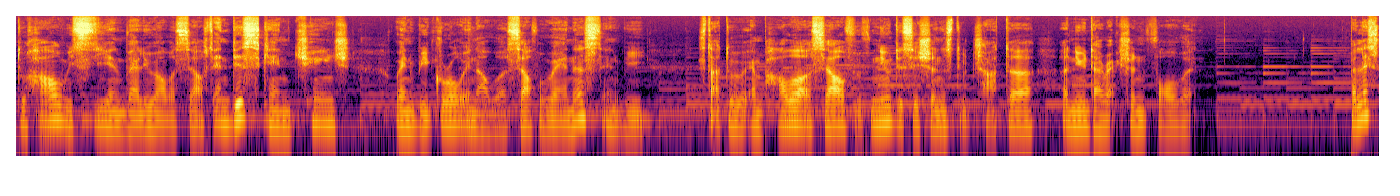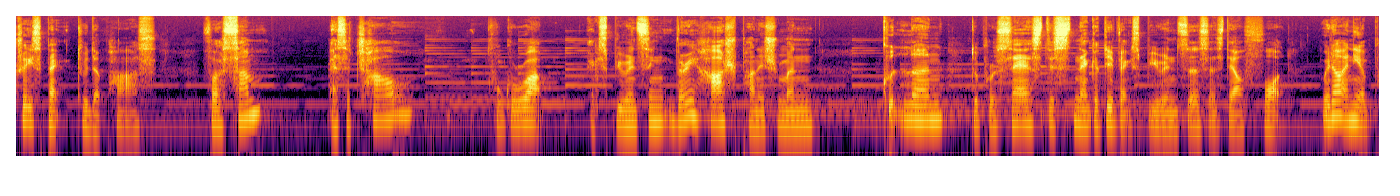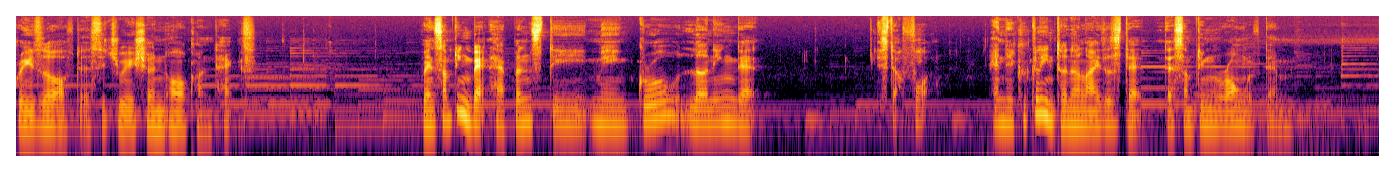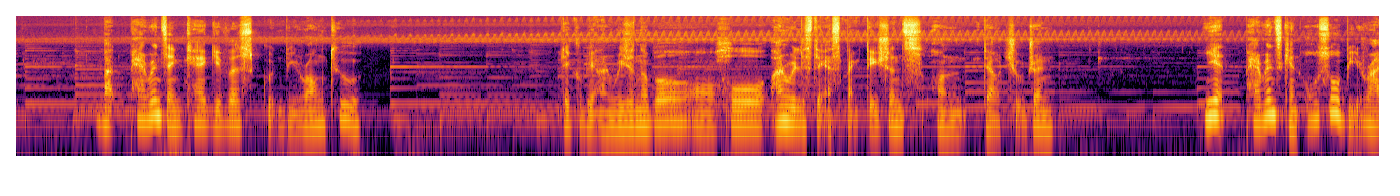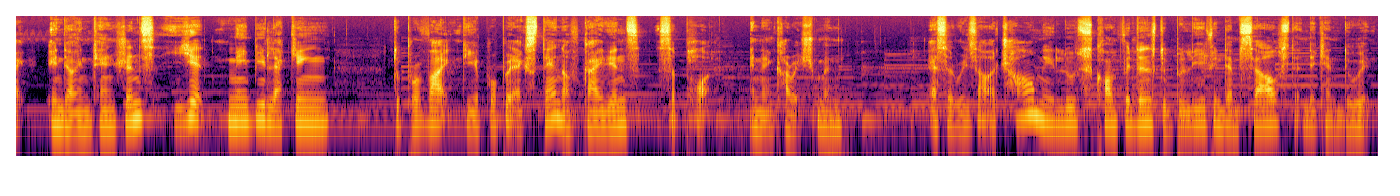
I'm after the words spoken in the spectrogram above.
to how we see and value ourselves. And this can change when we grow in our self awareness and we start to empower ourselves with new decisions to charter a new direction forward. But let's trace back to the past. For some, as a child who grew up experiencing very harsh punishment, could learn to process these negative experiences as their fault without any appraisal of the situation or context. When something bad happens, they may grow learning that it's their fault, and they quickly internalizes that there's something wrong with them. But parents and caregivers could be wrong too. They could be unreasonable or hold unrealistic expectations on their children. Yet, parents can also be right in their intentions, yet may be lacking to provide the appropriate extent of guidance, support, and encouragement. As a result, a child may lose confidence to believe in themselves that they can do it.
